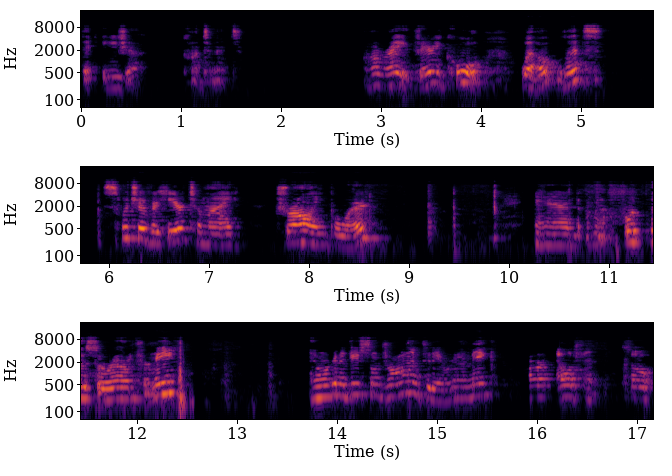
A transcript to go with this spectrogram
the Asia continent. All right, very cool. Well, let's switch over here to my drawing board. And I'm going to flip this around for me. And we're going to do some drawing today. We're going to make our elephant. So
